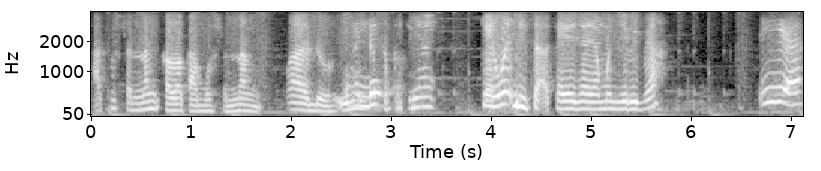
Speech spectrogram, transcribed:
Aku seneng kalau kamu seneng. Waduh, ini Waduh. sepertinya cewek Cak, kayaknya yang mengirim ya. iya.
